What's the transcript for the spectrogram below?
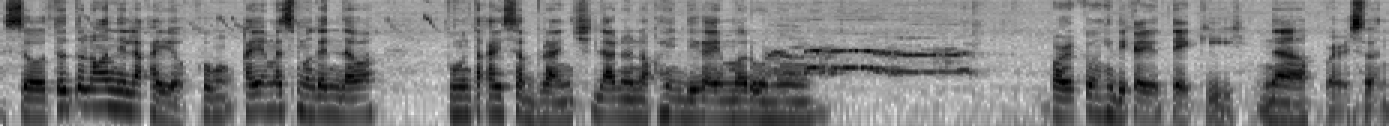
So, tutulungan nila kayo. Kung kaya mas maganda, pumunta kayo sa branch, lalo na kung hindi kayo marunong or kung hindi kayo techie na person.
